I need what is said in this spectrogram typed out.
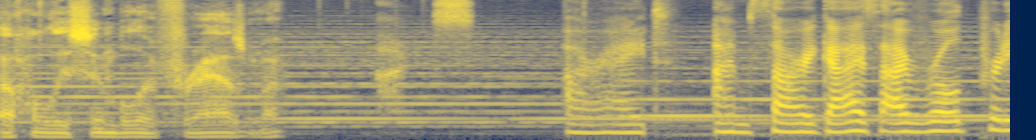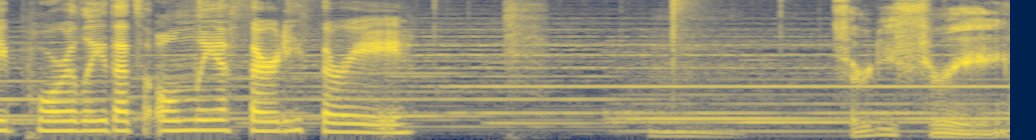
a holy symbol of Pharasma. All right. I'm sorry, guys. I rolled pretty poorly. That's only a 33. 33.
